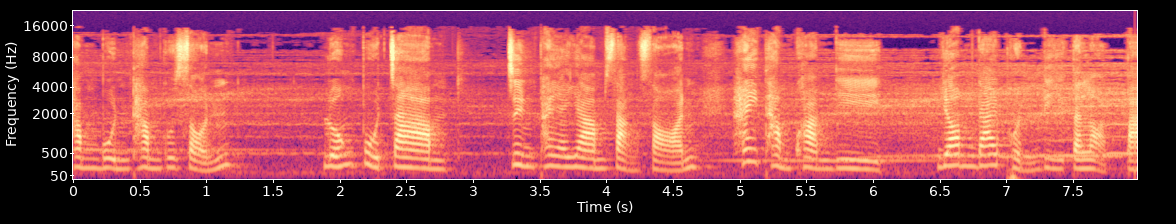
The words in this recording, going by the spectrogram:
ทำบุญทำกุศล หลวงปู่จามจึงพยายามสั่งสอนให้ทำความดี ย่อมได้ผลดีตลอดไป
